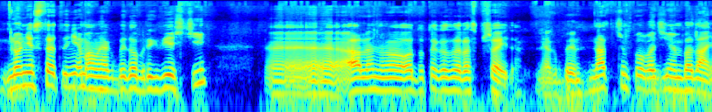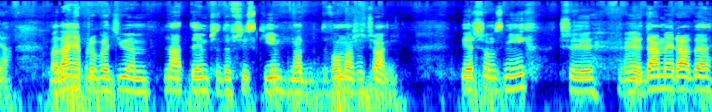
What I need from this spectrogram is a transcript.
no niestety nie mam jakby dobrych wieści, e, ale no do tego zaraz przejdę. Jakby nad czym prowadziłem badania? Badania prowadziłem nad tym przede wszystkim nad dwoma rzeczami. Pierwszą z nich, czy e, damy radę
